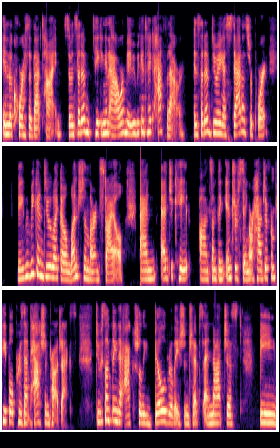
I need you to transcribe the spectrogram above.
in the course of that time? So instead of taking an hour, maybe we can take half an hour. Instead of doing a status report, maybe we can do like a lunch and learn style and educate on something interesting or have different people present passion projects. Do something to actually build relationships and not just be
